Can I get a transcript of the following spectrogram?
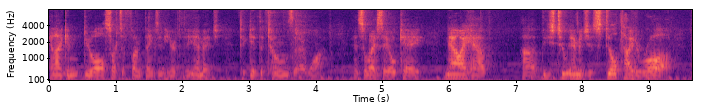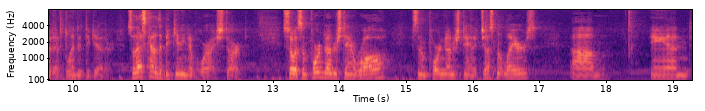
and I can do all sorts of fun things in here to the image to get the tones that I want. And so when I say okay, now I have uh, these two images still tied to raw, but have blended together. So that's kind of the beginning of where I start. So it's important to understand raw. It's important to understand adjustment layers, um, and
